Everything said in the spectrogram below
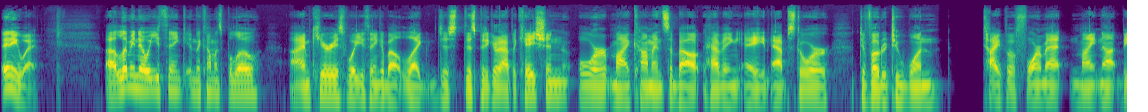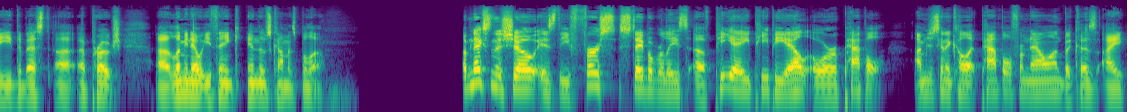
anyway, uh, let me know what you think in the comments below. I'm curious what you think about like just this particular application or my comments about having a app store devoted to one type of format might not be the best uh, approach. Uh, let me know what you think in those comments below. Up next in the show is the first stable release of PAPPL or PAPL. I'm just going to call it PAPL from now on because I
